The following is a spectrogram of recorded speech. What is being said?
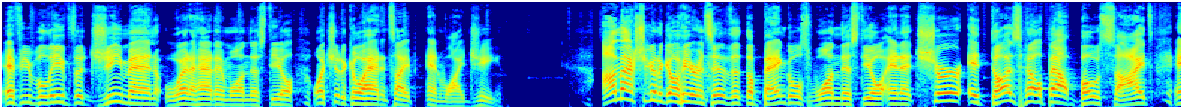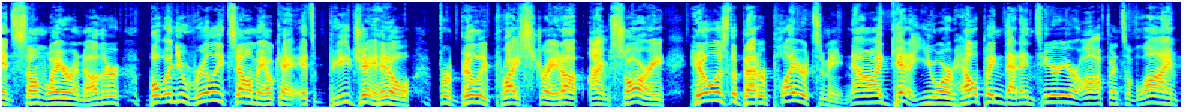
If you believe the G Men went ahead and won this deal, I want you to go ahead and type NYG. I'm actually going to go here and say that the Bengals won this deal, and it sure it does help out both sides in some way or another. But when you really tell me, okay, it's BJ Hill for Billy Price straight up, I'm sorry, Hill is the better player to me. Now I get it, you are helping that interior offensive line,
